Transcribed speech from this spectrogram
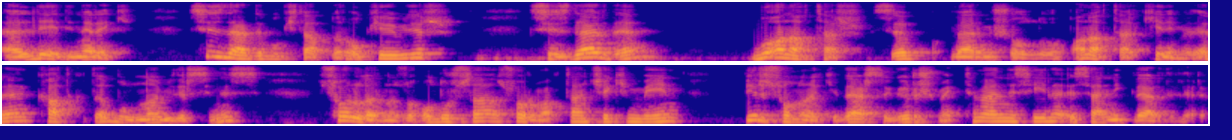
elde edinerek sizler de bu kitapları okuyabilir. Sizler de bu anahtar size vermiş olduğum anahtar kelimelere katkıda bulunabilirsiniz. Sorularınız olursa sormaktan çekinmeyin. Bir sonraki derste görüşmek temennisiyle esenlikler dilerim.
